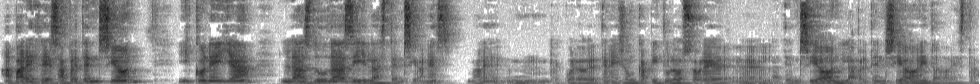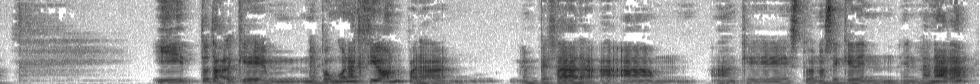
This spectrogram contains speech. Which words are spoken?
Aparece esa pretensión y con ella las dudas y las tensiones, ¿vale? Mm, recuerdo que tenéis un capítulo sobre eh, la tensión y la pretensión y todo esto. Y total, que me pongo en acción para empezar a, que esto no se quede en, la nada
